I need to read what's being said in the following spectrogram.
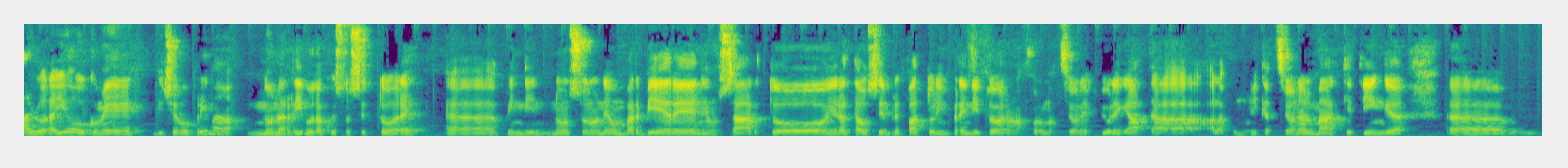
Allora, io come dicevo prima non arrivo da questo settore, eh, quindi non sono né un barbiere né un sarto, in realtà ho sempre fatto l'imprenditore, una formazione più legata alla comunicazione, al marketing. Eh,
